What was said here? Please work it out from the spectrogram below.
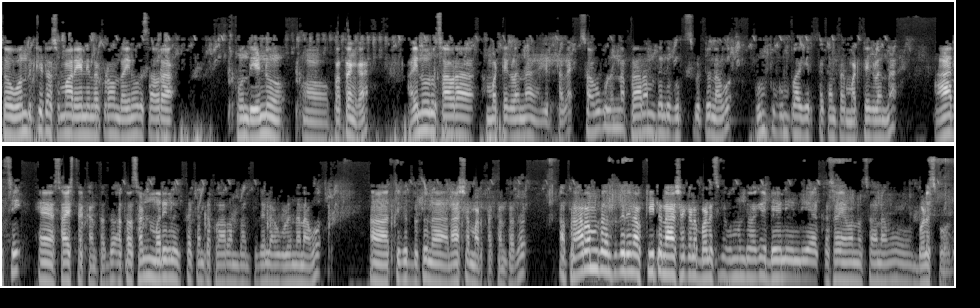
ಸೊ ಒಂದು ಕೀಟ ಸುಮಾರು ಏನಿಲ್ಲ ಕೂಡ, ಒಂದು ಐನೂರು ಸಾವಿರ ಒಂದು ಹೆಣ್ಣು ಪತಂಗ. ಐನೂರು ಸಾವಿರ ಮೊಟ್ಟೆಗಳನ್ನು ಇರ್ತವೆ. ಸೊ ಅವುಗಳನ್ನು ಪ್ರಾರಂಭದಲ್ಲಿ ಗುರುತಿಸ್ಬಿಟ್ಟು ನಾವು ಗುಂಪು ಗುಂಪಾಗಿರ್ತಕ್ಕಂಥ ಮೊಟ್ಟೆಗಳನ್ನು ಆರಿಸಿ ಸಾಯಿಸ್ತಕ್ಕಂಥದ್ದು ಅಥವಾ ಸಣ್ಣ ಮರಿಗಳಿರ್ತಕ್ಕಂಥ ಪ್ರಾರಂಭ ಹಂತದಲ್ಲಿ ಅವುಗಳನ್ನು ನಾವು ತೆಗೆದುಬಿಟ್ಟು ನಾಶ ಮಾಡ್ತಕ್ಕಂಥದ್ದು. ಆ, ಪ್ರಾರಂಭದ ಹಂತದಲ್ಲಿ ನಾವು ಕೀಟನಾಶಕಗಳ ಬಳಸಿ ಮುಂದುವಾಗಿ ಬೇವಿನ ಹಿಂಡಿಯ ಕಷಾಯವನ್ನು ಸಹ ನಾವು ಬಳಸ್ಬೋದು.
